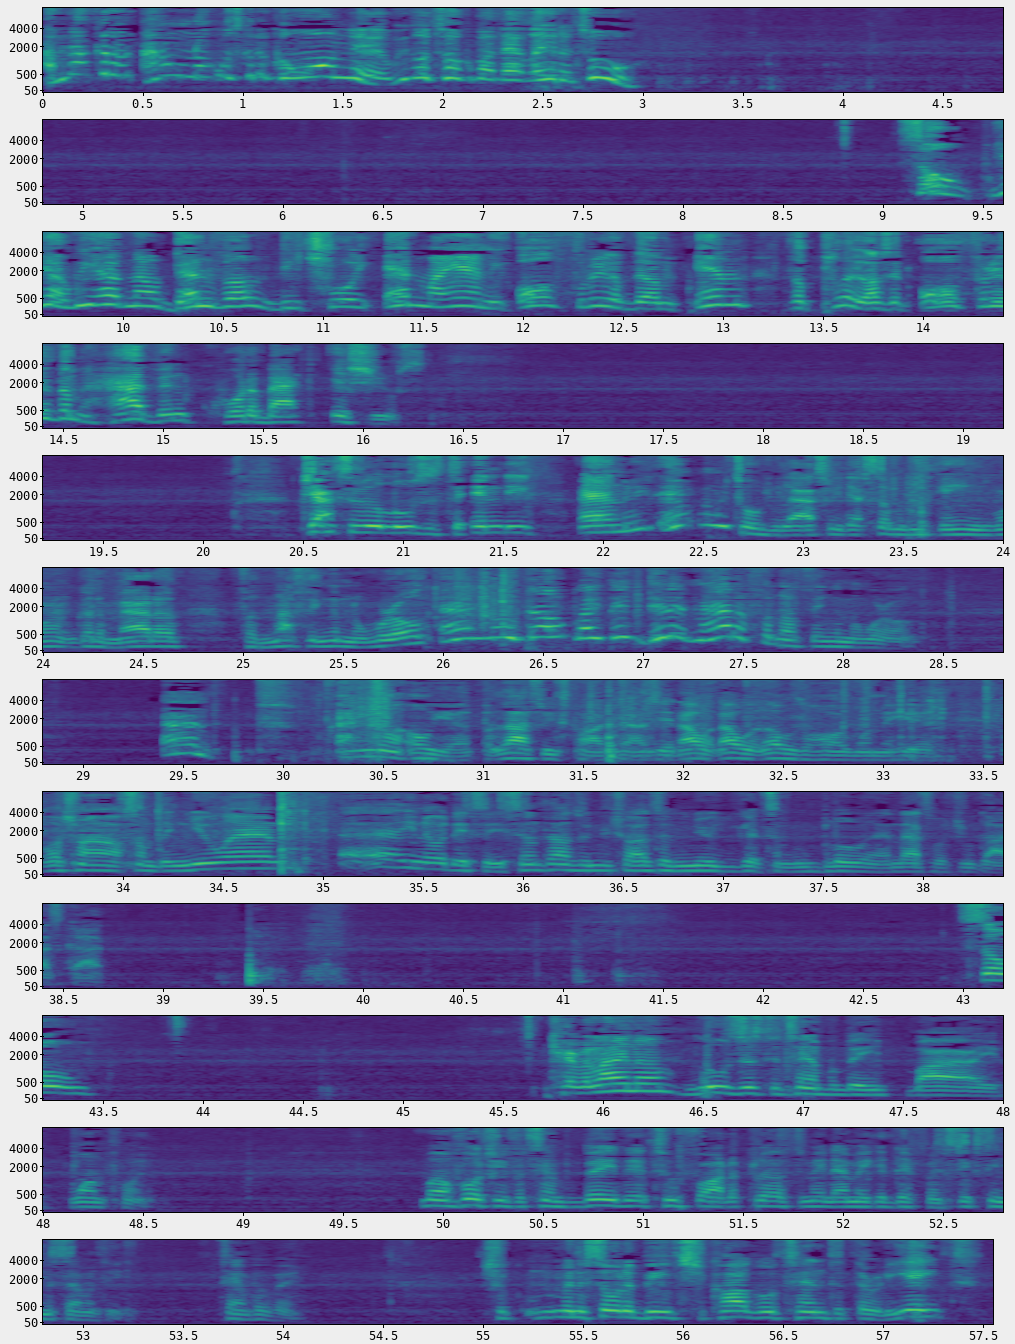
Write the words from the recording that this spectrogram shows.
I'm not gonna I don't know what's gonna go on there. We're gonna talk about that later too. So yeah, we have now Denver, Detroit, and Miami, all three of them in the playoffs, and all three of them having quarterback issues. Jacksonville loses to Indy, and we, and we told you last week that some of these games weren't going to matter for nothing in the world, and no doubt, like they didn't matter for nothing in the world. And I know, oh yeah, but last week's podcast, yeah, that was, that was, that was a hard one to hear. I was trying out something new, and eh, you know what they say. Sometimes when you try something new, you get something blue, and that's what you guys got. So, Carolina loses to Tampa Bay by one point. But unfortunately for Tampa Bay, they're too far to playoffs to make that make a difference. 16 to 17. Tampa Bay. Minnesota beats Chicago 10 to 38.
